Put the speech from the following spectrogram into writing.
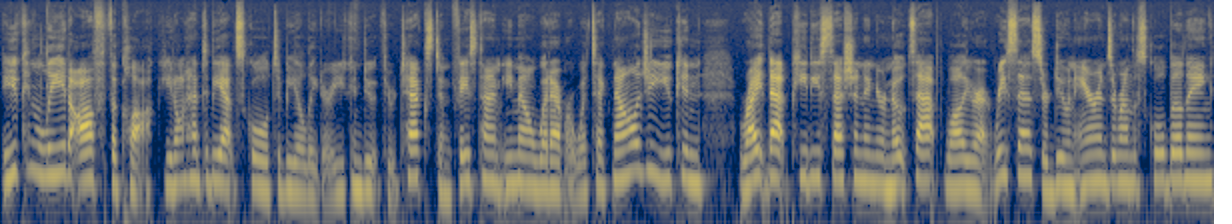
You can lead off the clock. You don't have to be at school to be a leader. You can do it through text and FaceTime, email, whatever. With technology, you can write that PD session in your notes app while you're at recess or doing errands around the school building.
